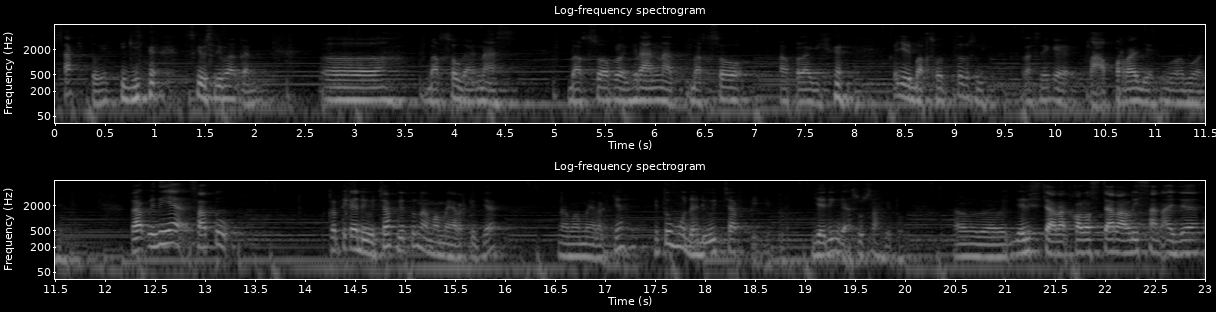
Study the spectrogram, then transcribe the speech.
Sakit tuh ya giginya. Terus bisa dimakan. Uh, bakso ganas. Bakso apa lagi granat. Bakso apa lagi kok jadi bakso terus nih? Rasanya kayak lapar aja buah-buahnya tapi intinya satu ketika diucap gitu nama mereknya nama mereknya itu mudah diucap gitu. Jadi nggak susah gitu. Jadi secara kalau secara lisan aja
